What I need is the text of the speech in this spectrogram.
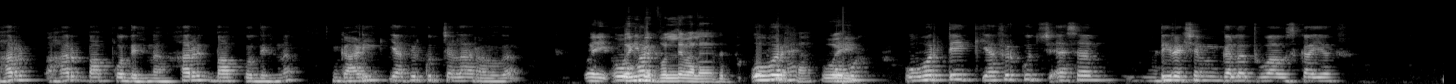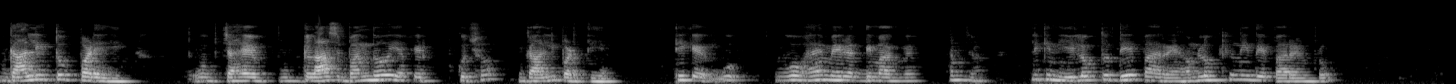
हर हर बाप को देखना हर बाप को देखना गाड़ी या फिर कुछ चला रहा होगा। वही वही मैं बोलने वाला था। ओवर हाँ ओवर ओवरटेक या फिर कुछ ऐसा डायरेक्शन गलत हुआ उसका या गाली तो पड़ेगी। वो चाहे ग्लास बंद हो या फिर कुछ हो गाली पड़ती है। ठीक है वो वो है मेरे दिमाग में समझा? लेकिन ये लोग तो दे पा रहे हैं। हम लोग क्यों नहीं दे पा रहे हैं ब्रो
